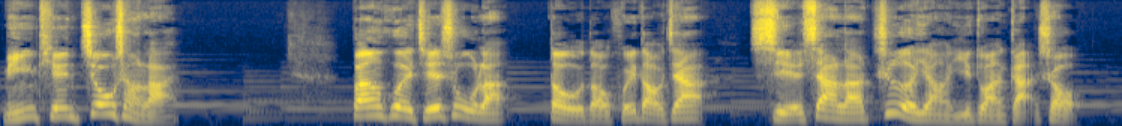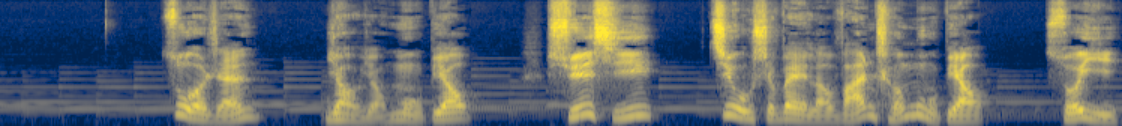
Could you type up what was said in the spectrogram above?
明天交上来。”班会结束了，豆豆回到家，写下了这样一段感受：做人要有目标，学习就是为了完成目标。所以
